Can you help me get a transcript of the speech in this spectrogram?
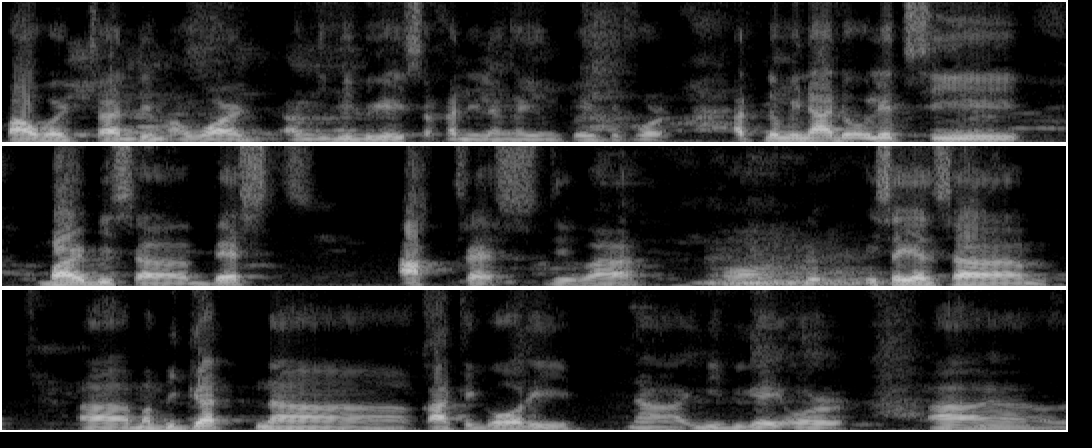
Power Tandem Award ang ibibigay sa kanila ngayong 24. At nominado ulit si Barbie sa Best Actress, di ba? Oh, isa yan sa ah, mabigat na category na ibibigay or ah,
